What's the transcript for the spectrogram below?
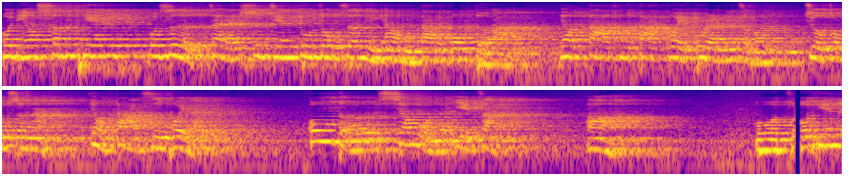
或你要升天，或是再来世间度众生，你要很大的功德啊，要大富大贵，不然你怎么救众生啊？要大智慧啊，功德消我们的业障啊。我昨天呢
